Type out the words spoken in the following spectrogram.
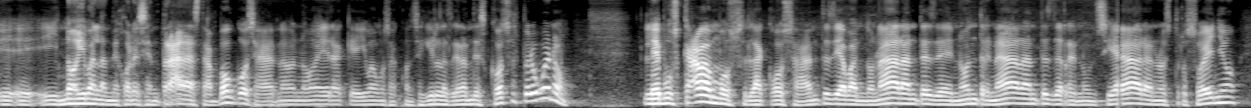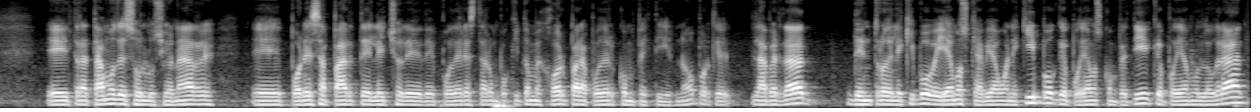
Y no iban las mejores entradas tampoco, o sea, no, no era que íbamos a conseguir las grandes cosas, pero bueno, le buscábamos la cosa antes de abandonar, antes de no entrenar, antes de renunciar a nuestro sueño. Eh, tratamos de solucionar eh, por esa parte el hecho de, de, poder estar un poquito mejor para poder competir, ¿no? Porque la verdad, dentro del equipo veíamos que había buen equipo, que podíamos competir, que podíamos lograr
